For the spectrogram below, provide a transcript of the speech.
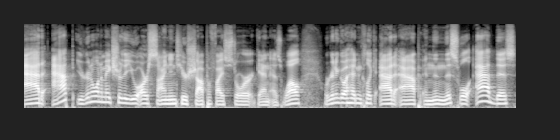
Add App. You're going to want to make sure that you are signed into your Shopify store again as well. We're going to go ahead and click Add App, and then this will add this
